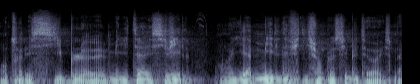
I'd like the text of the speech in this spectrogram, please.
entre les cibles militaires et civiles. Il y a mille définitions possibles du terrorisme.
